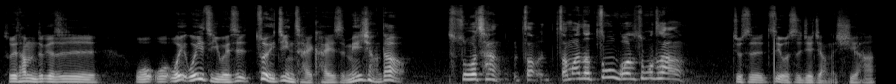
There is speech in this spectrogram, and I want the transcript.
所以他们这个是我我我我一直以为是最近才开始，没想到说唱怎么怎么的中国说唱就是自由世界讲的嘻哈。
